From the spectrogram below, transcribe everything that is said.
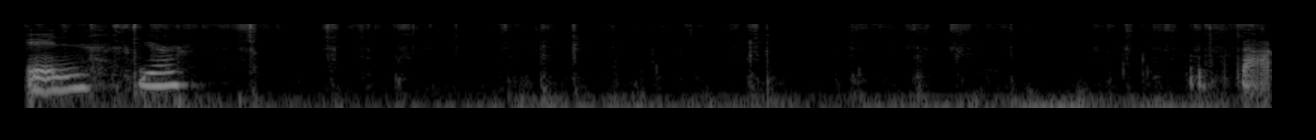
in here. Like that.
